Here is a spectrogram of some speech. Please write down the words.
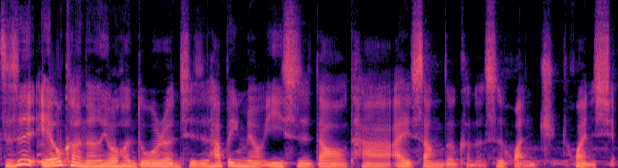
只是也有可能有很多人其实他并没有意识到他爱上的可能是幻觉、幻想。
